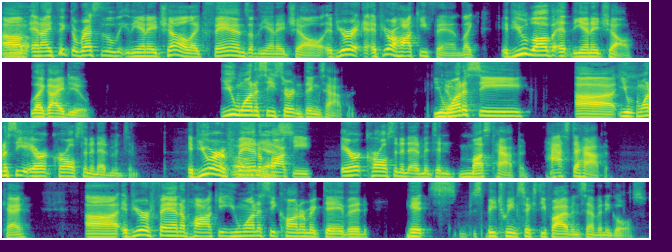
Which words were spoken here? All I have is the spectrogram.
Um, and I think the rest of the, the NHL, like fans of the NHL, if you're if you're a hockey fan, like if you love at the NHL, like I do, you want to see certain things happen. You yep. want to see, uh, you want to see Erik Karlsson in Edmonton. If you are a oh, fan oh, yes. of hockey, Erik Karlsson in Edmonton must happen, has to happen. Okay. Uh, if you're a fan of hockey, you want to see Connor McDavid hits between 65 and 70 goals,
